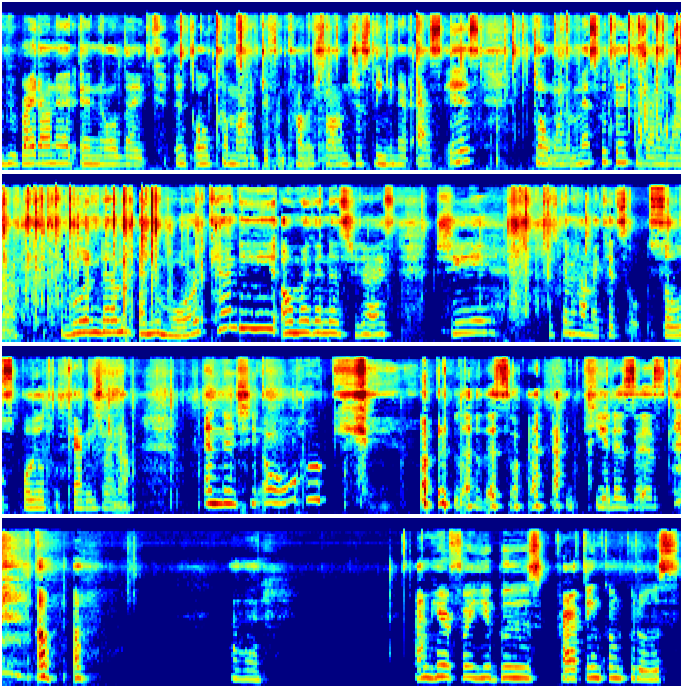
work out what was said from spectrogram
you write on it and it'll like, it'll come out of different colors. So I'm just leaving it as is. Don't want to mess with it because I don't want to ruin them anymore. Candy, oh my goodness, you guys. She, she's to have my kids so, so spoiled with candies right now. And then she, oh, how cute. I love this one. How cute is this? Oh, oh. I'm here for you, Booze. Crafting con Cruz.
